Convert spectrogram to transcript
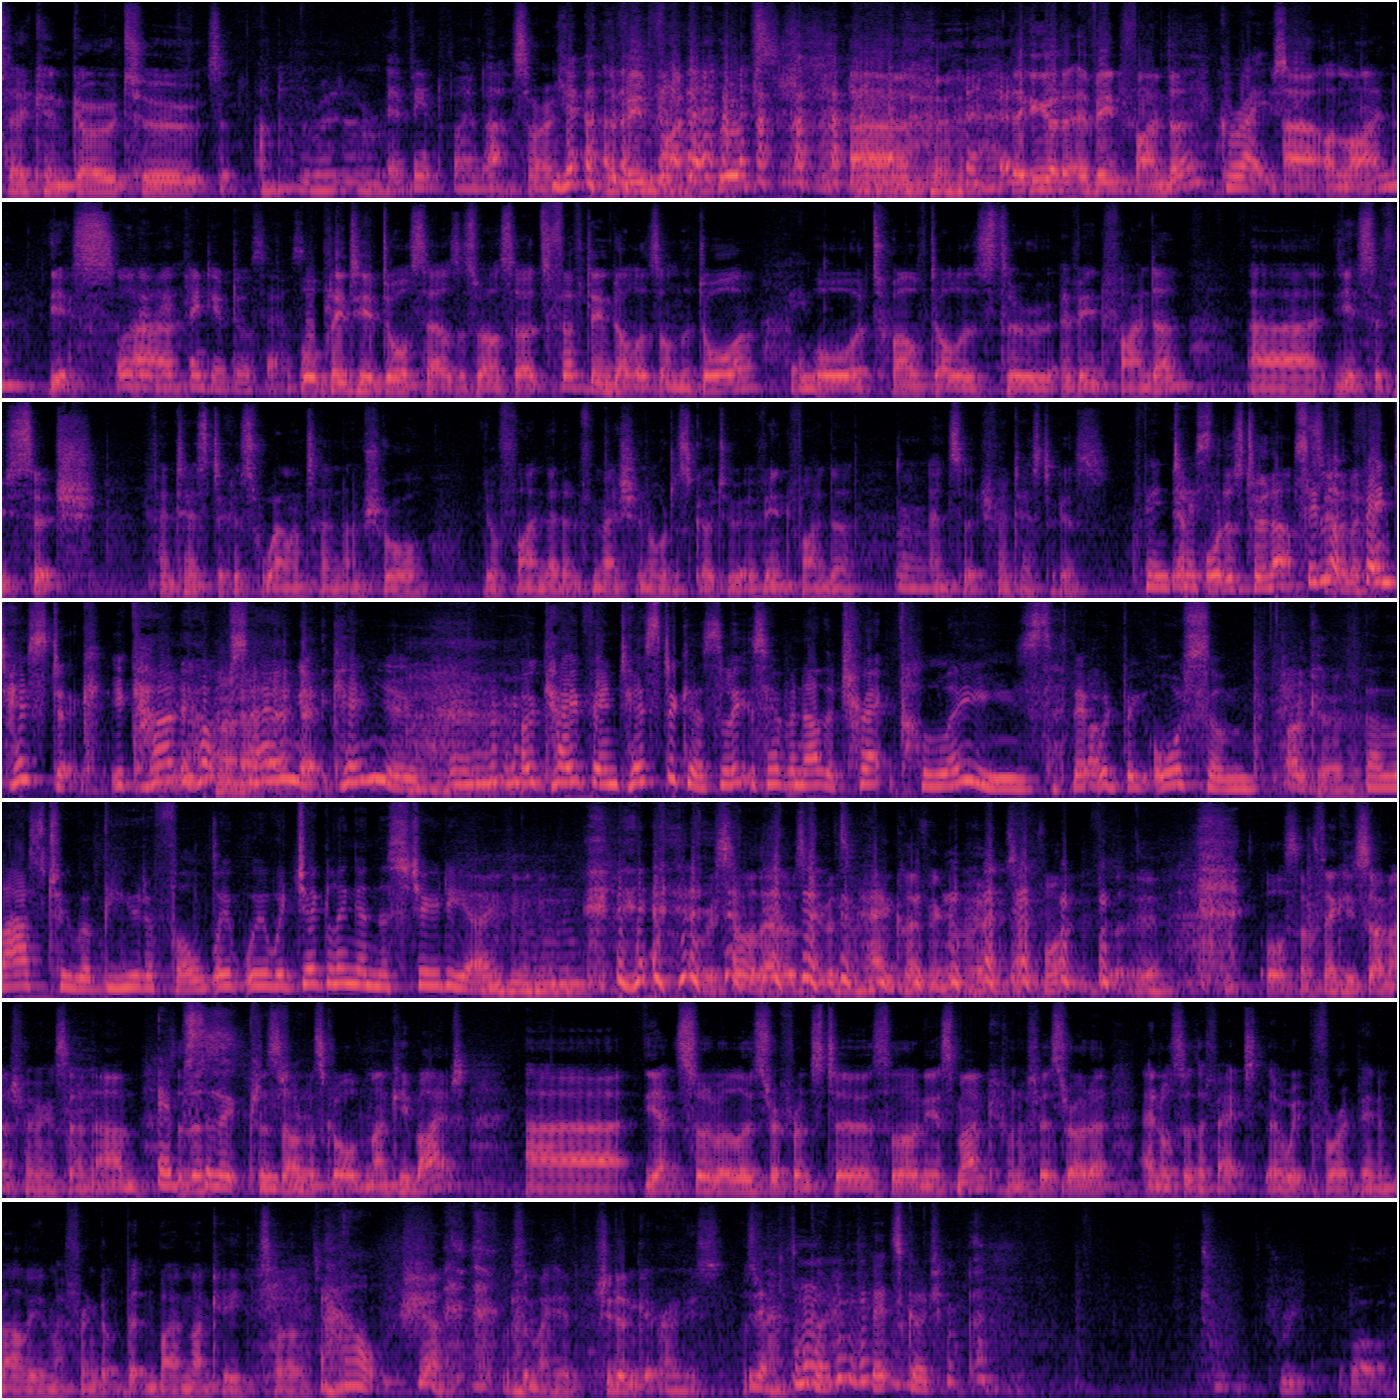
They can go to is it Under the Radar? Or? Eventfinda. Ah, sorry, Yeah. Event Finder. Oops. Uh, they can go to Eventfinda Great. uh, online. Yes. or there'll Uh, be plenty of door sales. Or plenty of door sales as well. So it's fifteen dollars on the door, Fant- or twelve dollars through Eventfinda. Uh, yes, if you search Fantasticus Wellington, I'm sure you'll find that information, or just go to Eventfinda and search Fantasticus. Fantastic. Yeah, or just turn up. See, look, fantastic. You can't help saying it, can you? Okay, Fantasticus, let's have another track, please. That would be awesome. Okay, The last two were beautiful. We, we were jiggling in the studio. we saw that. I was even some hand clapping at some point. Yeah. Awesome. Thank you so much for having us in. Um, so Absolute this, The song is called Monkey Bite. Uh, yeah, it's sort of a loose reference to Thelonious Monk when I first wrote it, and also the fact that a week before I'd been in Bali and my friend got bitten by a monkey. So Ouch. yeah, it was in my head. She didn't get rabies. It was That's good. That's good. Three, four.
